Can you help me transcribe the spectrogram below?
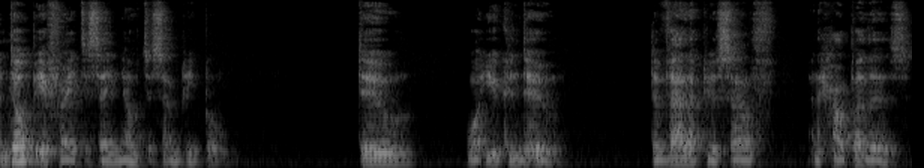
And don't be afraid to say no to some people. Do what you can do. Develop yourself and help others.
